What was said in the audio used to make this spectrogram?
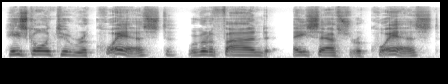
he's going to request, we're going to find Asaph's request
